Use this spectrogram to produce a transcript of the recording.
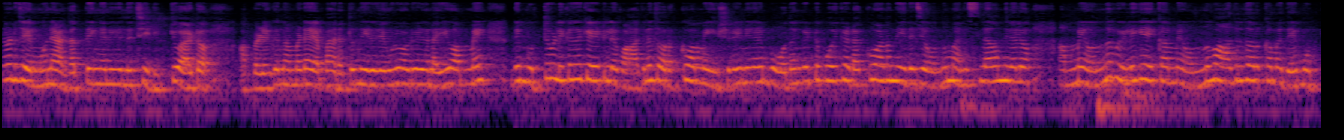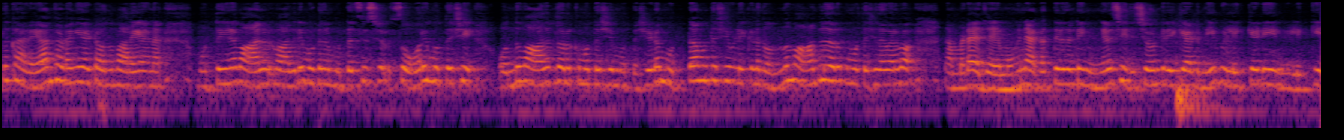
നമ്മുടെ ജമ്മുവിനെ അകത്ത് ഇങ്ങനെ ഇരുന്ന് ചിരിക്കുക കേട്ടോ അപ്പോഴേക്കും നമ്മുടെ ഭരത്ത് നീരജയും കൂടി ഓടി വരുന്നുണ്ട്. അയ്യോ അമ്മേ ഇത് മുത്ത് വിളിക്കുന്നത് കേട്ടില്ല? വാതിൽ തുറക്കും അമ്മ. ഈശ്വരൻ ഇങ്ങനെ ബോധം കെട്ട് പോയി കിടക്കുവാണോ നീരജ. ഒന്നും മനസ്സിലാവുന്നില്ലല്ലോ. അമ്മേ ഒന്ന് വിളി കേൾക്കാമേ ഒന്ന് വാതിൽ തുറക്കാമേ ദേ മുത്ത് കരയാൻ തുടങ്ങി കേട്ടോ ഒന്ന് പറയാണ്. മുത്ത് ഇങ്ങനെ വാതിൽ വാതിൽ മുട്ടുന്നു. മുത്തശ്ശി സോറി മുത്തശ്ശി. ഒന്ന് വാതിൽ തുറക്കും മുത്തശ്ശി. മുത്തശ്ശിയുടെ മുത്ത മുത്തശ്ശി വിളിക്കണത്. ഒന്ന് വാതിൽ തുറക്കും മുത്തശ്ശി എന്ന് പറയുമ്പോൾ നമ്മുടെ ജയമോഹൻ അകത്തിരുന്നിട്ട് ഇങ്ങനെ ചിരിച്ചുകൊണ്ടിരിക്കുകയായിട്ട് നീ വിളിക്കടി വിളിക്ക്.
